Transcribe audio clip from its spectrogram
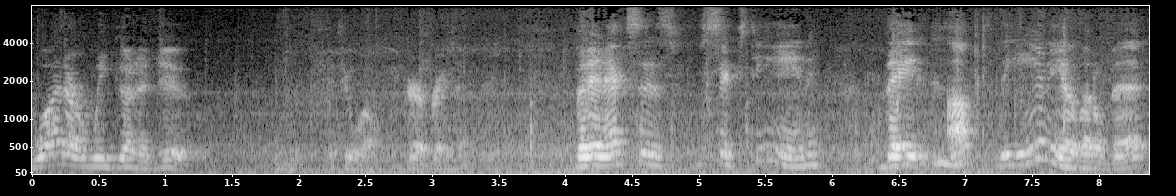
What are we going to do? If you will, paraphrase it. But in Exodus 16, they upped the ante a little bit.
